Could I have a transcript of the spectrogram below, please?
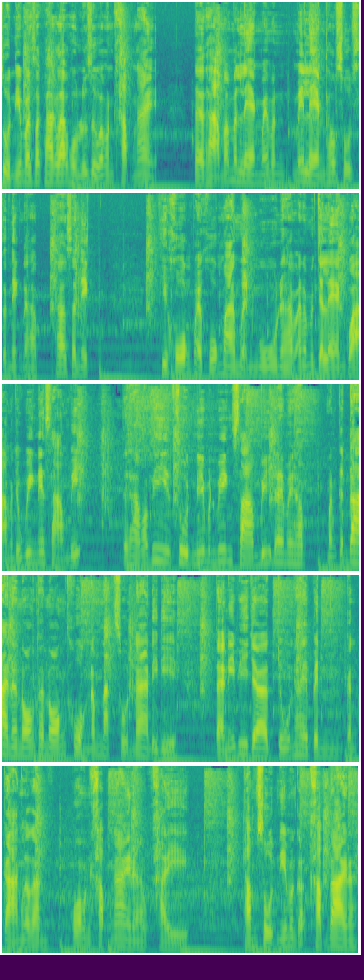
สูตรนี้มาสักพักแล้ว ผมรู้สึกว่ามันขับง่าย แต่ถามว่ามันแรงไหมมันไม่แรงเท่าสูตรสเน็กนะครับถ้าสเน็กที่โค้งไปโค้งมาเหมือนงูนะครับ อันนั้นมันจะแรงกว่ามันจะวิ่งได้สามวิแต่ถามว่าพี่สูตรนี้มันวิ่ง 3 วิได้ไหมครับ มันก็ได้นะน้องถ้าน้องถ่วงน้ำหนักศูนย์หน้าดีๆ แต่นี้พี่จะจูนให้เป็นกลางๆแล้วกัน ราะว่ามันขับง่ายนะครับ ใครทำสูตรนี้มันก็ขับได้นะ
